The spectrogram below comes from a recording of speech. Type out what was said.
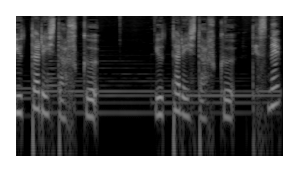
u t a r i s t a f u u t a r i s t a f u ですね。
